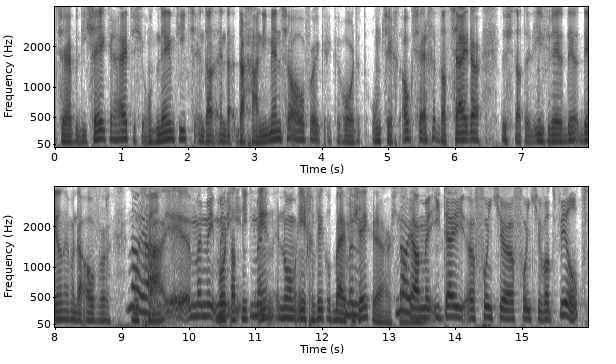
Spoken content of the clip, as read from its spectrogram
Ze hebben die zekerheid, dus je ontneemt iets. En, da, en da, daar gaan die mensen over. Ik, ik hoorde het omzicht ook zeggen dat zij daar, dus dat een individuele deel, deelnemer daarover nou moet ja, gaan. Eh, mijn, mijn, Wordt dat niet mijn, enorm ingewikkeld bij mijn, verzekeraars? Nou ja, mijn idee uh, vond, je, vond je wat wild.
